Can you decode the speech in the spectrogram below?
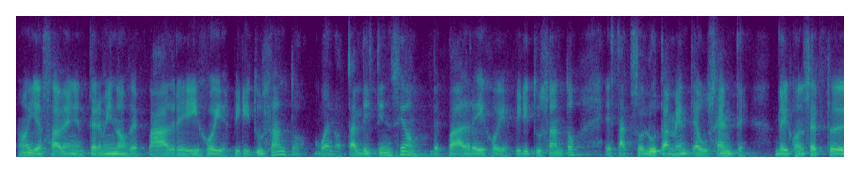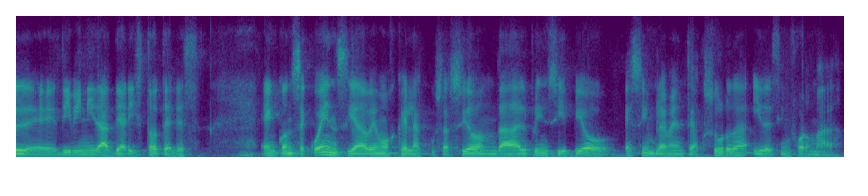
¿no? Ya saben, en términos de Padre, Hijo y Espíritu Santo. Bueno, tal distinción de Padre, Hijo y Espíritu Santo está absolutamente ausente del concepto de divinidad de Aristóteles. En consecuencia, vemos que la acusación dada al principio es simplemente absurda y desinformada.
